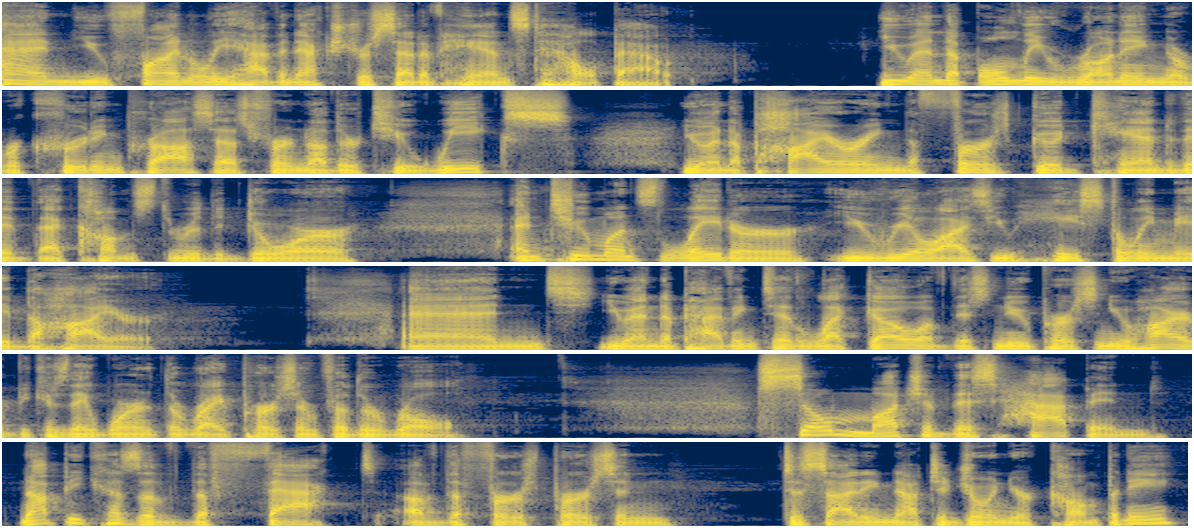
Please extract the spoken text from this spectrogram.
and you finally have an extra set of hands to help out. You end up only running a recruiting process for another two weeks. You end up hiring the first good candidate that comes through the door. And two months later, you realize you hastily made the hire. And you end up having to let go of this new person you hired because they weren't the right person for the role. So much of this happened not because of the fact of the first person deciding not to join your company,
